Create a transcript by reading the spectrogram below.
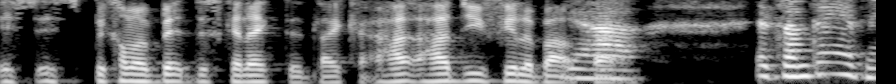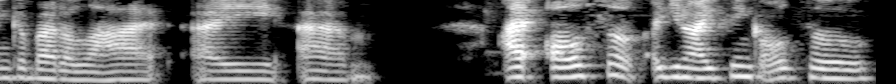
it's it's become a bit disconnected. Like, how how do you feel about yeah, that? It's something I think about a lot. I um, I also, you know, I think also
